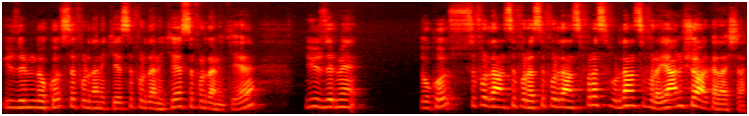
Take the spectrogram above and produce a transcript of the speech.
129 sıfırdan 2'ye sıfırdan 2'ye sıfırdan 2'ye. 129 sıfırdan sıfıra sıfırdan sıfıra sıfırdan sıfıra yani şu arkadaşlar.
